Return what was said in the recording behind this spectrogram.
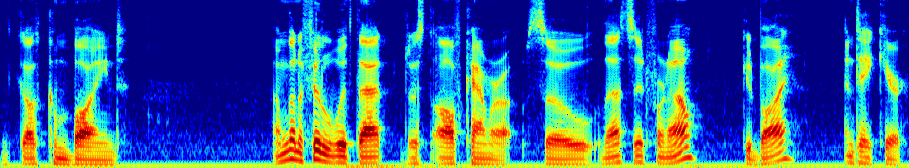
It got combined. I'm going to fiddle with that just off camera. So that's it for now. Goodbye, and take care.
